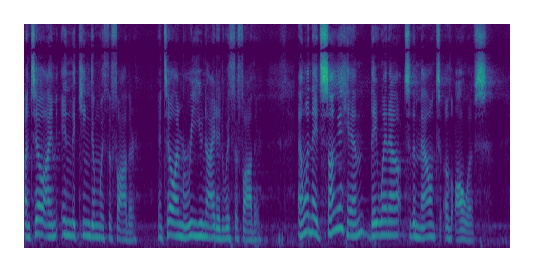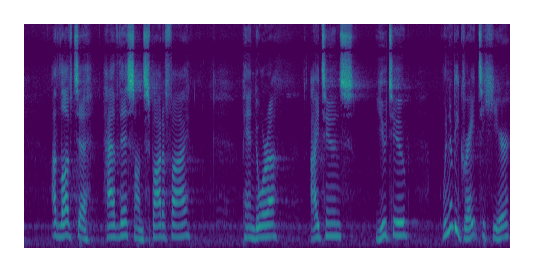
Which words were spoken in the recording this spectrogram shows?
until I'm in the kingdom with the Father, until I'm reunited with the Father. And when they'd sung a hymn, they went out to the Mount of Olives. I'd love to have this on Spotify, Pandora, iTunes, YouTube. Wouldn't it be great to hear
